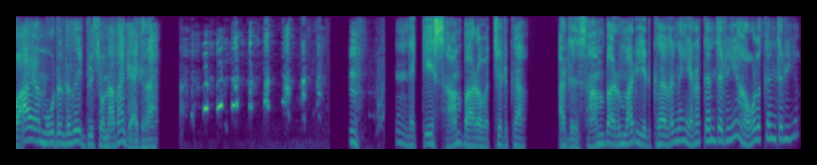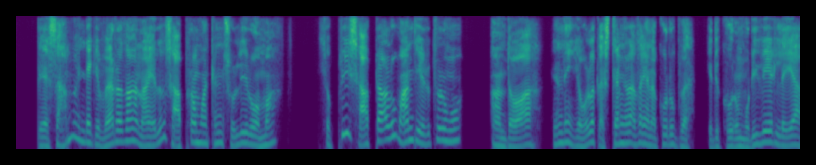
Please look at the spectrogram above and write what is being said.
வாய மூடுன்றது இப்படி சொன்னாதான் கேக்குறேன் இன்னைக்கு சாம்பார வச்சிருக்கா. அது சாம்பார் மாதிரி இருக்காதுன்னு எனக்கும் தெரியும் அவளுக்கும் தெரியும். பேசாம இன்னைக்கு வேறதான் நான் எதுவும் சாப்பிட மாட்டேன்னு சொல்லிடுவோமா எப்படி சாப்பிட்டாலும் வாந்தி எடுத்துருவோம். ஆண்டவா இன்னும் எவ்வளவு கஷ்டங்களா தான் எனக்கு கொடுப்ப இதுக்கு ஒரு முடிவே இல்லையா?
